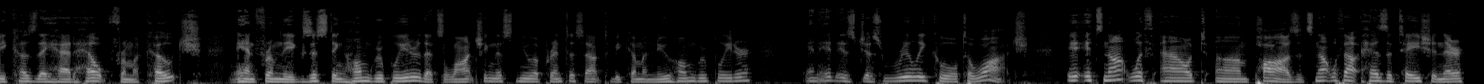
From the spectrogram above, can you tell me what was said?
because they had help from a coach and from the existing home group leader that's launching this new apprentice out to become a new home group leader. And it is just really cool to watch. it's not without um, pause. It's not without hesitation. There,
